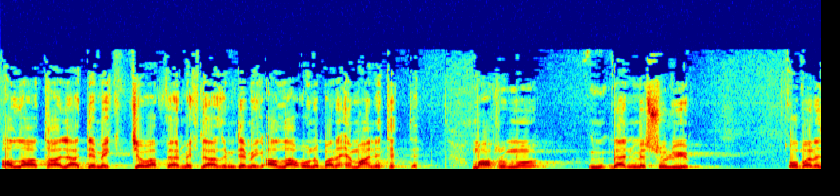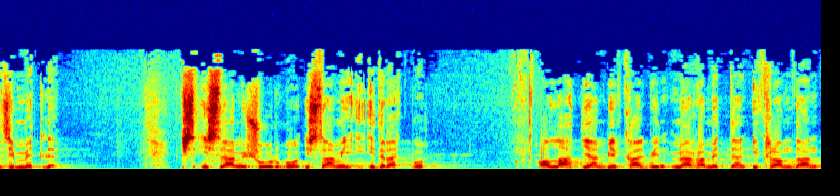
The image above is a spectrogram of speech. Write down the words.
allah Teala demek cevap vermek lazım. Demek Allah onu bana emanet etti. Mahrumu ben mesulüyüm. O bana zimmetli. İşte İslami şuur bu, İslami idrak bu. Allah diyen bir kalbin merhametten, ikramdan,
